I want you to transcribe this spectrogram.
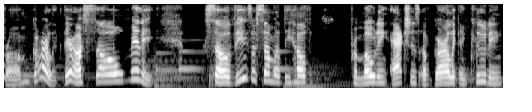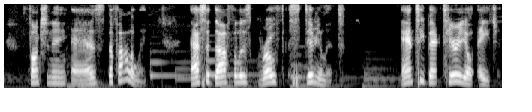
from garlic. There are so many so these are some of the health promoting actions of garlic including functioning as the following. Acidophilus growth stimulant, antibacterial agent,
